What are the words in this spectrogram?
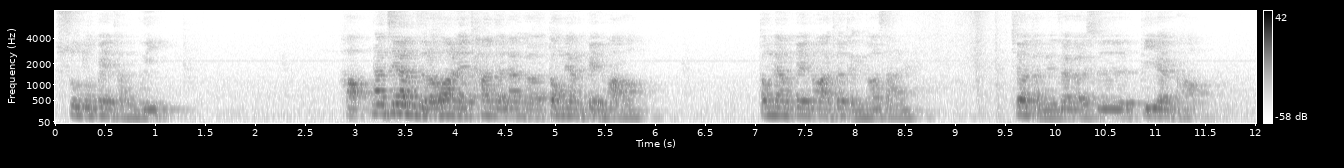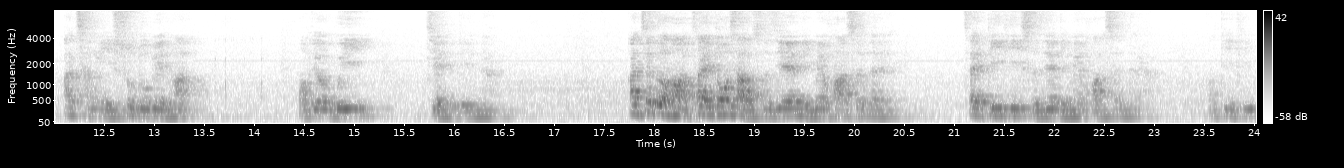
速度变成 v，好，那这样子的话呢，它的那个动量变化哈，动量变化就等于多少呢？就等于这个是 dm 哈，啊乘以速度变化，我就 v 减零了。啊，这个哈在多少时间里面发生的？在 d_t 时间里面发生的，啊 d_t。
